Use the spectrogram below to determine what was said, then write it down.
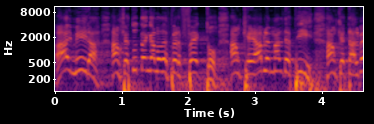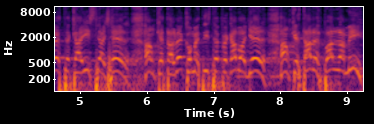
ay mira, aunque tú tengas lo de perfecto, aunque hablen mal de ti, aunque tal vez te caíste ayer, aunque tal vez cometiste pecado ayer, aunque está de espalda a mí,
